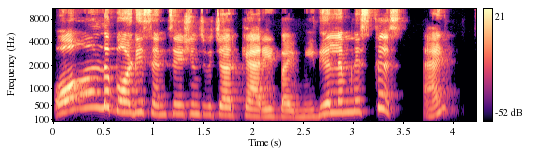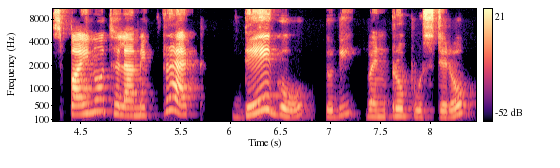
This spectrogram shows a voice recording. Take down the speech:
All the body sensations which are carried by medial lemniscus and spinothalamic tract, they go to the ventroposterolateral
